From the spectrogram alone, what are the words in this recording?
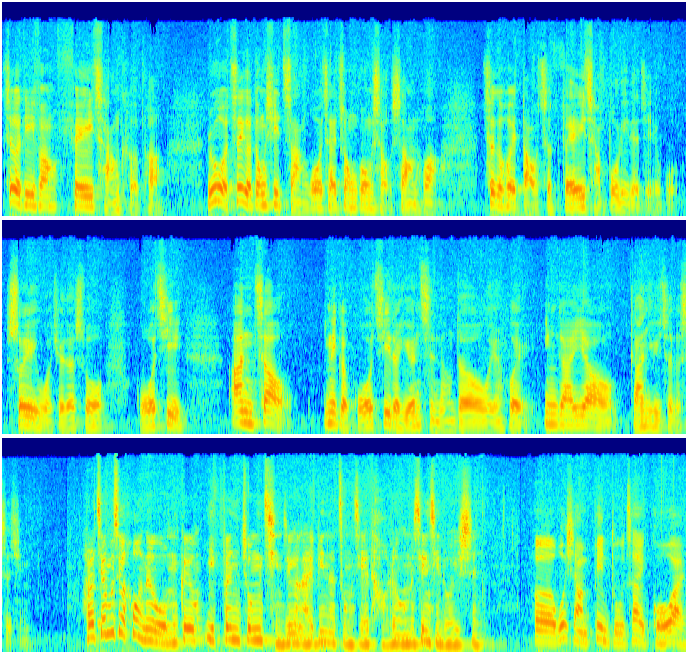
这个地方非常可怕。如果这个东西掌握在中共手上的话，这个会导致非常不利的结果。所以我觉得说，国际按照。那个国际的原子能的委员会应该要干预这个事情。好了，节目最后呢，我们可以用一分钟请这个来宾呢总结讨论。我们先请罗医生。呃，我想病毒在国外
